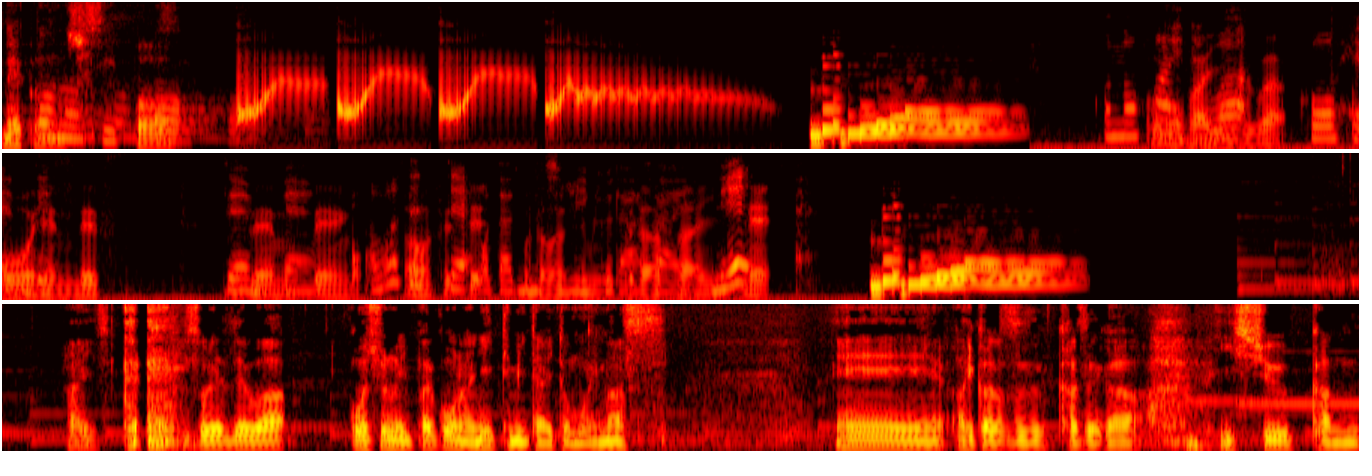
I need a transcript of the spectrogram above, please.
猫のしっぽこのファイこのファイルは後後編です。編です前編合わせておお楽しみみくださいさいね。ねはい。それでは、今週のいっぱいコーナーに行ってみたいと思います。えー、相変わらず風が1週間、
